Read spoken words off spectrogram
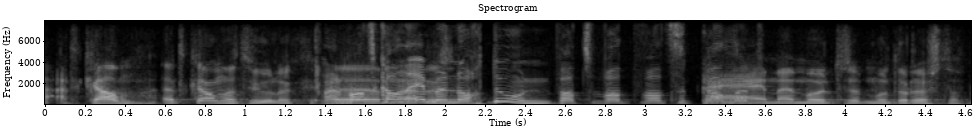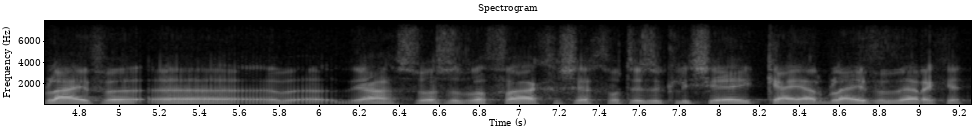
Ja, het kan, het kan natuurlijk. Maar wat uh, kan Emmen nog doen? Wat, wat, wat kan nee, het... men moet, moet rustig blijven. Uh, ja, zoals het wat vaak gezegd wordt, is een cliché. Keihard blijven werken.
